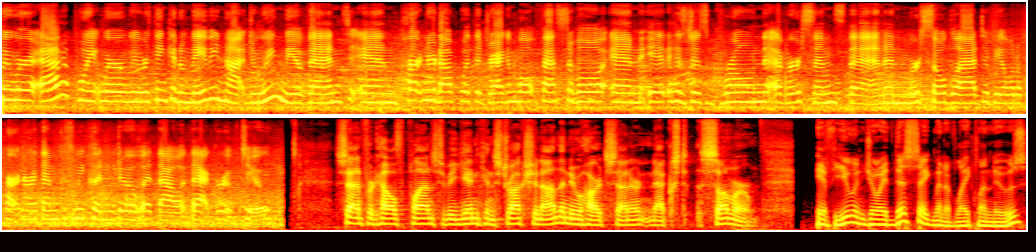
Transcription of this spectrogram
We were at a point where we were thinking of maybe not doing the event and partnered up with the Dragon Boat Festival and it has just grown ever since then and we're so glad to be able to partner with them because we couldn't do it without that group too. Sanford Health plans to begin construction on the new Heart Center next summer. If you enjoyed this segment of Lakeland News,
